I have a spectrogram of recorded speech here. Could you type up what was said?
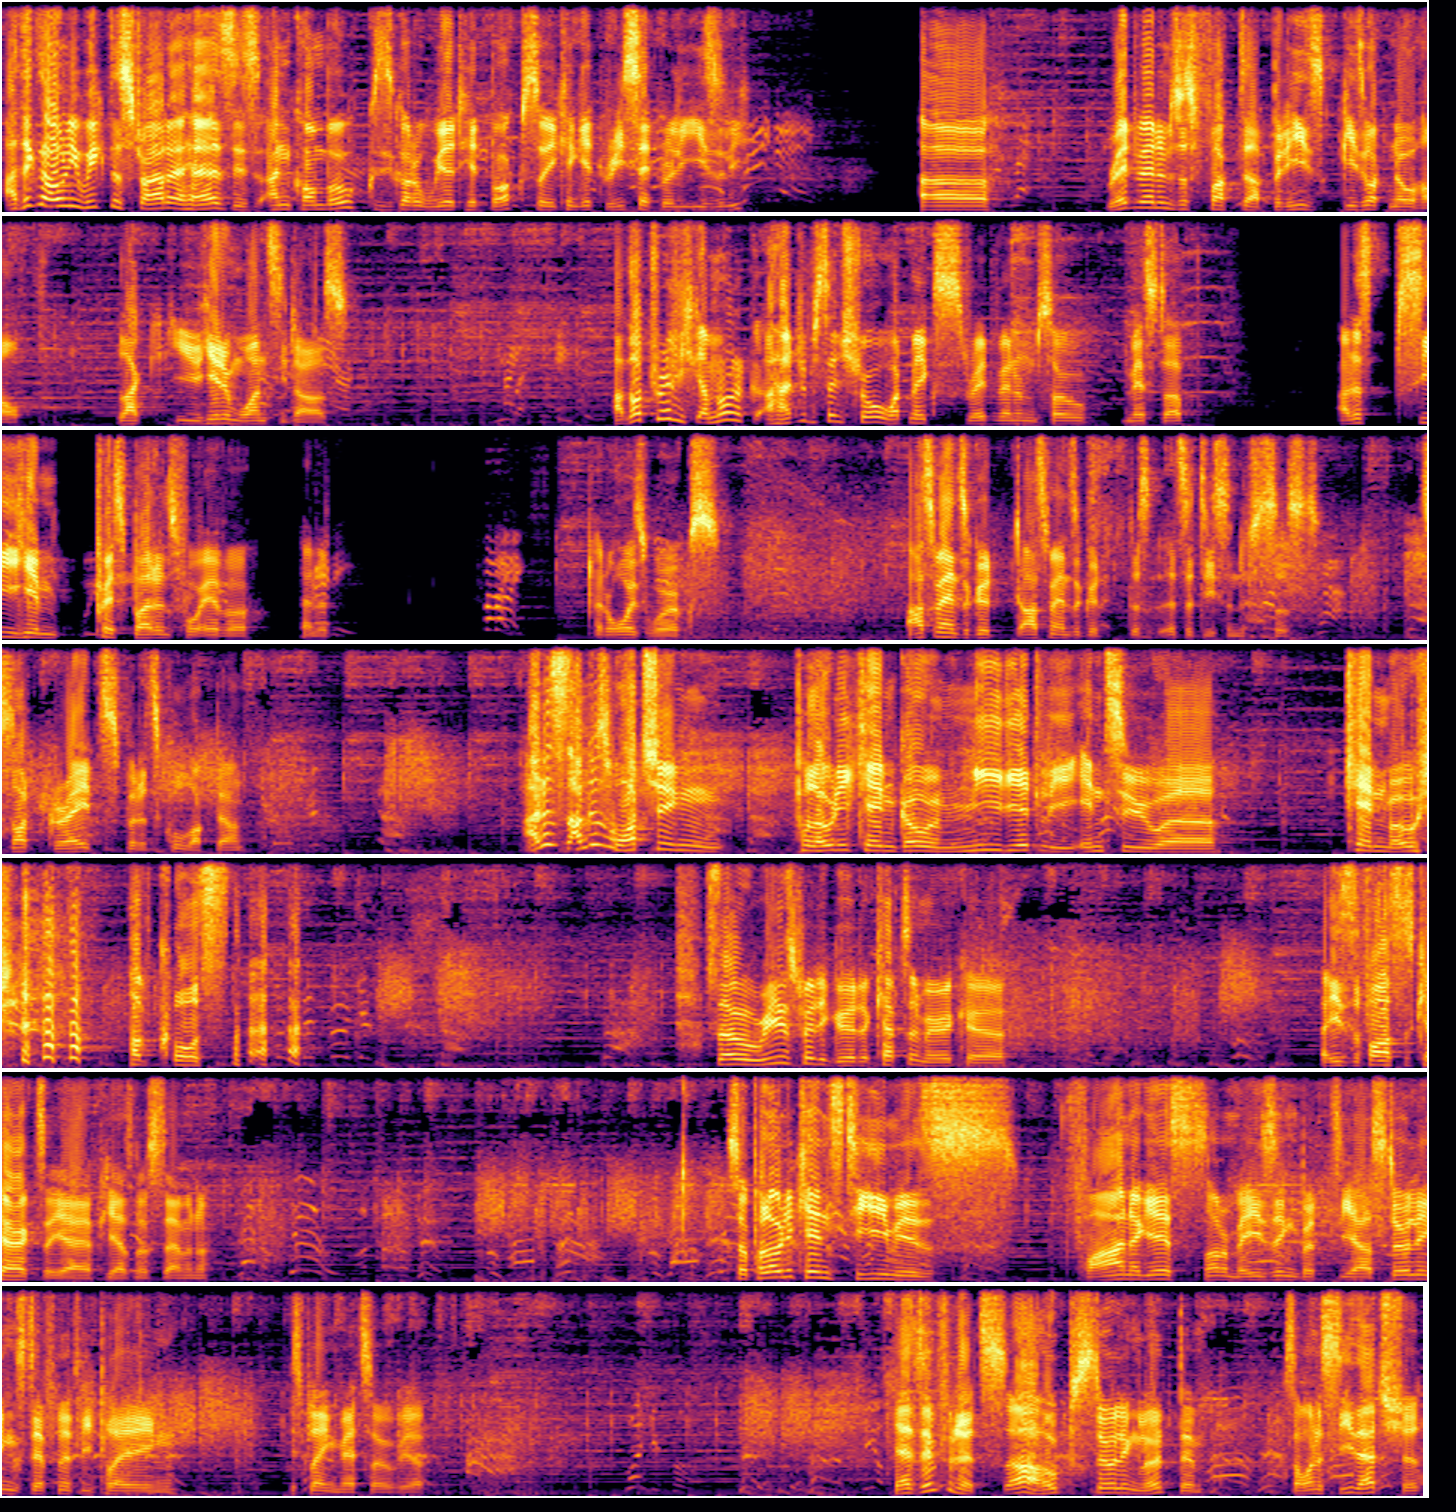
I think the only weakness Strider has is uncombo, because he's got a weird hitbox, so he can get reset really easily. Uh, Red Venom's just fucked up, but he's he's got no health. Like, you hit him once, he dies. I'm not really, I'm not 100% sure what makes Red Venom so messed up. I just see him press buttons forever, and it, it always works. Iceman's a good, Iceman's a good, it's a decent assist. It's not great, but it's cool lockdown. I just, I'm just watching Polony Ken go immediately into uh, Ken mode, of course. so Ryu's pretty good. Captain America, he's the fastest character. Yeah, if he has no stamina. So Polony Ken's team is fine, I guess. Not amazing, but yeah, Sterling's definitely playing. He's playing Meta over here. He has infinites. Oh, I hope Sterling learned them. Because I want to see that shit.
